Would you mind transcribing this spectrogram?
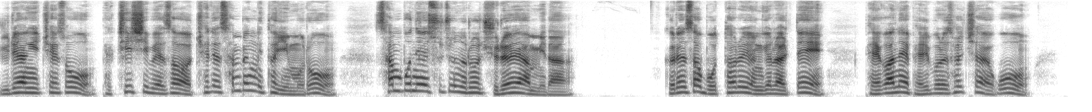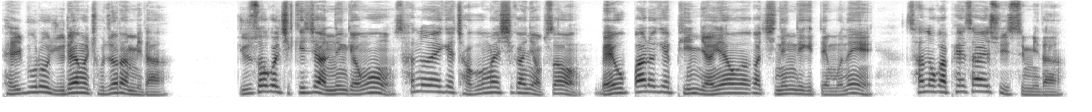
유량이 최소 170에서 최대 300리터이므로 3분의 1 수준으로 줄여야 합니다. 그래서 모터를 연결할 때 배관에 밸브를 설치하고 밸브로 유량을 조절합니다. 유속을 지키지 않는 경우 산호에게 적응할 시간이 없어 매우 빠르게 빈영양화가 진행되기 때문에 산호가 폐사할 수 있습니다.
